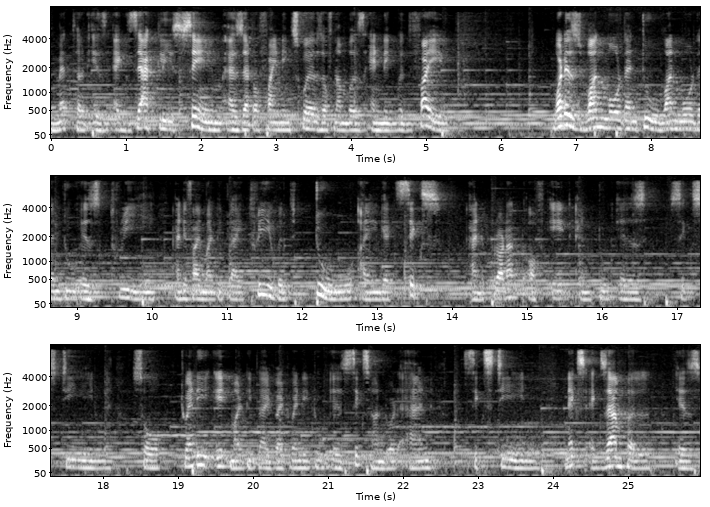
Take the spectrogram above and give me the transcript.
method is exactly same as that of finding squares of numbers ending with 5 what is 1 more than 2 1 more than 2 is 3 and if I multiply 3 with 2 I'll get 6 and product of 8 and 2 is 16 so 28 multiplied by 22 is 616 next example is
